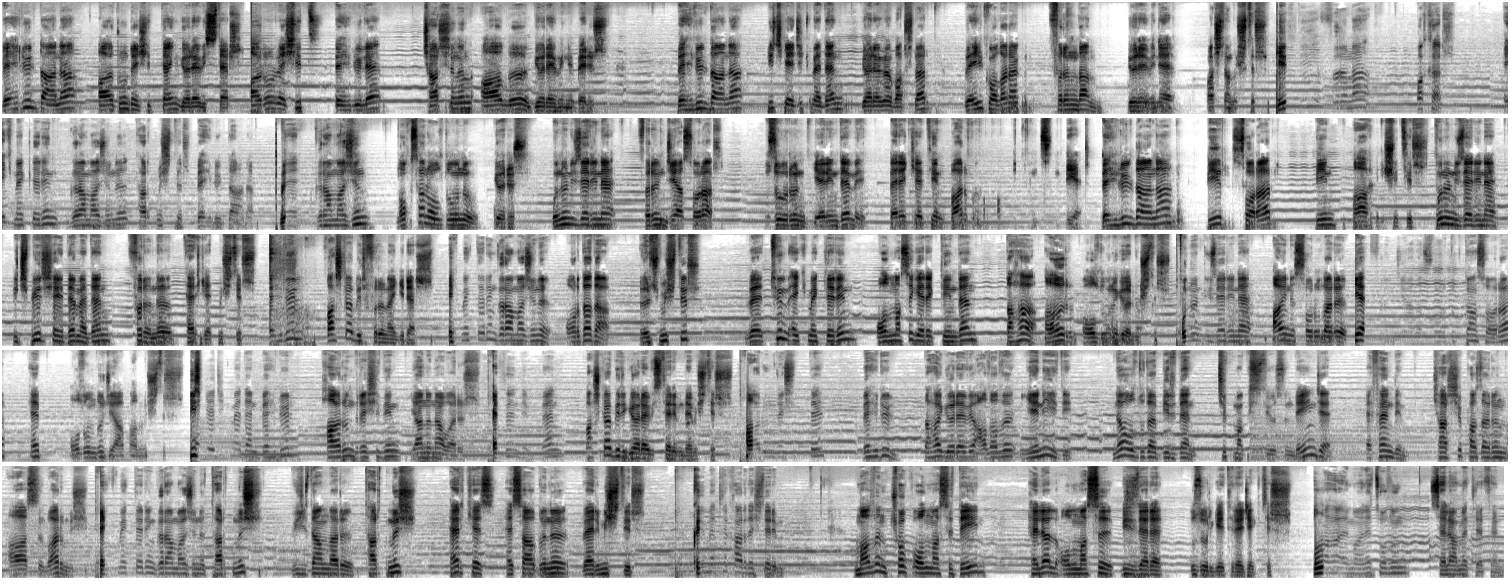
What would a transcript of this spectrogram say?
Behlül Dağı'na Harun Reşit'ten görev ister. Harun Reşit Behlül'e çarşının ağalığı görevini verir. Behlül Dağı'na hiç gecikmeden göreve başlar ve ilk olarak fırından görevine başlamıştır. Girdiği fırına bakar. Ekmeklerin gramajını tartmıştır Behlül Dağı'na ve gramajın noksan olduğunu görür. Bunun üzerine fırıncıya sorar. Huzurun yerinde mi? Bereketin var mı? Mutlu musun?" diye. Behlül Dağı'na bir sorar, bin ah işitir. Bunun üzerine hiçbir şey demeden fırını terk etmiştir. Behlül başka bir fırına girer. Ekmeklerin gramajını orada da ölçmüştür ve tüm ekmeklerin olması gerektiğinden daha ağır olduğunu görmüştür. Bunun üzerine aynı soruları diğer fırıncıya da sorduktan sonra hep olumlu cevap almıştır. Hiç gecikmeden Behlül Harun Reşid'in yanına varır. Efendim ben başka bir görev isterim demiştir. Harun Reşit de Behlül daha görevi alalı yeniydi. Ne oldu da birden çıkmak istiyorsun deyince efendim çarşı pazarın ağası varmış. Ekmeklerin gramajını tartmış, vicdanları tartmış, herkes hesabını vermiştir. Kıymetli kardeşlerim, malın çok olması değil, helal olması bizlere huzur getirecektir. Allah'a emanet olun, selametle efendim.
